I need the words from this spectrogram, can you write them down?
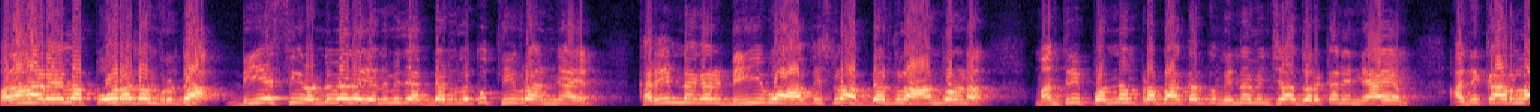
పదహారేళ్ళ పోరాటం వృధా. డిఎస్సి రెండు వేల ఎనిమిది అభ్యర్థులకు తీవ్ర అన్యాయం. కరీంనగర్ డిఈఓ ఆఫీసులో అభ్యర్థుల ఆందోళన. మంత్రి పొన్నం ప్రభాకర్కు విన్నవించినా దొరకని న్యాయం. అధికారుల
